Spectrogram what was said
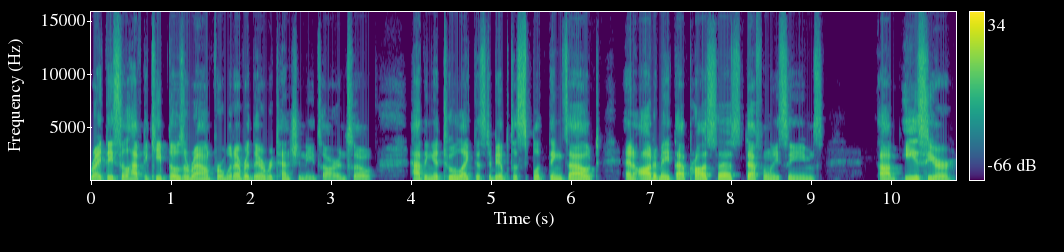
right? They still have to keep those around for whatever their retention needs are. And so having a tool like this to be able to split things out and automate that process definitely seems um, easier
